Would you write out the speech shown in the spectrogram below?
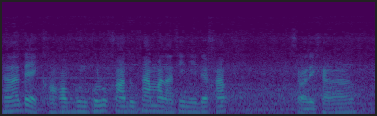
ธนเดชขอขอบคุณคุณลูกค้าทุกท่านมาณที่นี้ด้วยครับ สวัสดีครับ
